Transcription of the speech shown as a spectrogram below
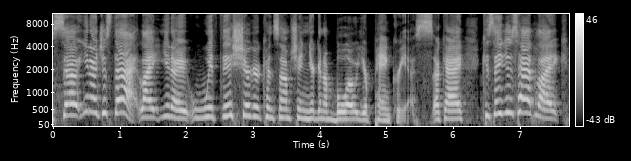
So, you know, just that. Like, you know, with this sugar consumption, you're going to blow your pancreas. Okay. Because they just had like,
